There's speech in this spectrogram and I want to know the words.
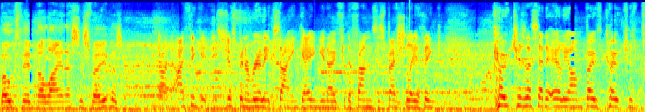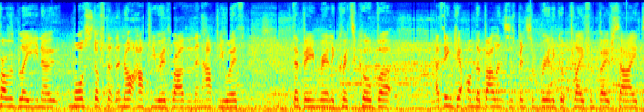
both in the Lionesses' favours. I think it's just been a really exciting game, you know, for the fans especially. I think coaches, I said it early on, both coaches probably, you know, more stuff that they're not happy with rather than happy with. They're being really critical, but I think on the balance there's been some really good play from both sides.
